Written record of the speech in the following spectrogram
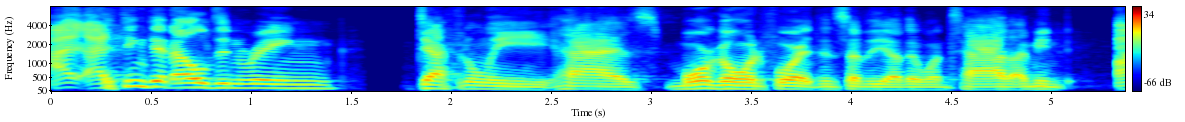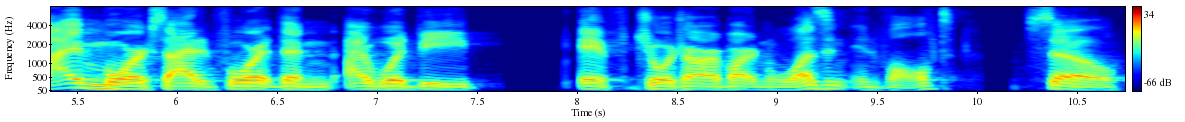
I, I think that Elden Ring definitely has more going for it than some of the other ones have. I mean, I'm more excited for it than I would be if George R. R. Martin wasn't involved. So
